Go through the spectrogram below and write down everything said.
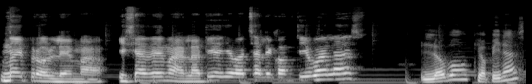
no hay problema. Y si además la tía lleva chaleco antibalas, Lobo, ¿qué opinas?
